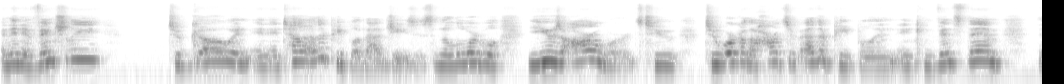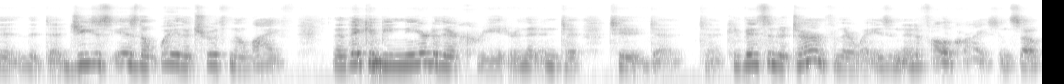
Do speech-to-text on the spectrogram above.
and then eventually to go and, and, and, tell other people about Jesus. And the Lord will use our words to, to work on the hearts of other people and, and convince them that, that uh, Jesus is the way, the truth, and the life. And that they can be near to their Creator and, that, and to, to, to, to, convince them to turn from their ways and, and to follow Christ. And so,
